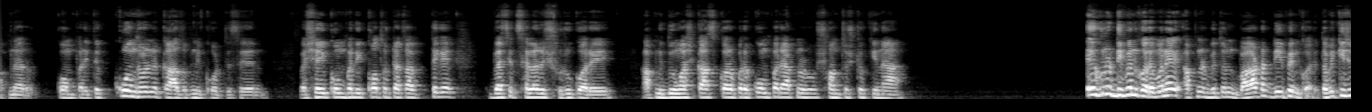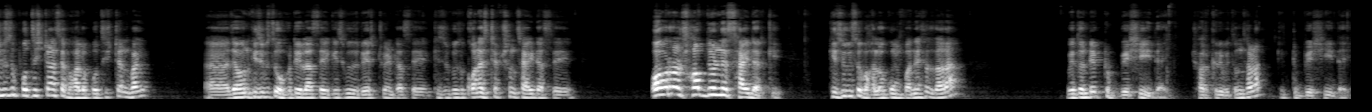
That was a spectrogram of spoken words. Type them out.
আপনার কোম্পানিতে কোন ধরনের কাজ আপনি করতেছেন বা সেই কোম্পানি কত টাকা থেকে বেসিক স্যালারি শুরু করে, আপনি দু মাস কাজ করার পরে কোম্পানি আপনার সন্তুষ্ট কিনা এগুলো ডিপেন্ড করে মানে আপনার বেতন বাড়াটা ডিপেন্ড করে। তবে কিছু কিছু প্রতিষ্ঠান আছে, ভালো প্রতিষ্ঠান ভাই। যেমন কিছু কিছু হোটেল আছে, কিছু কিছু রেস্টুরেন্ট আছে, কিছু কিছু কনস্ট্রাকশন সাইট আছে। ওভারঅল সব ধরনের সাইড আর কি। কিছু কিছু ভালো কোম্পানি আছে যারা বেতনটা একটু বেশিই দেয়। সরকারি বেতন ছাড়া একটু বেশিই দেয়।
